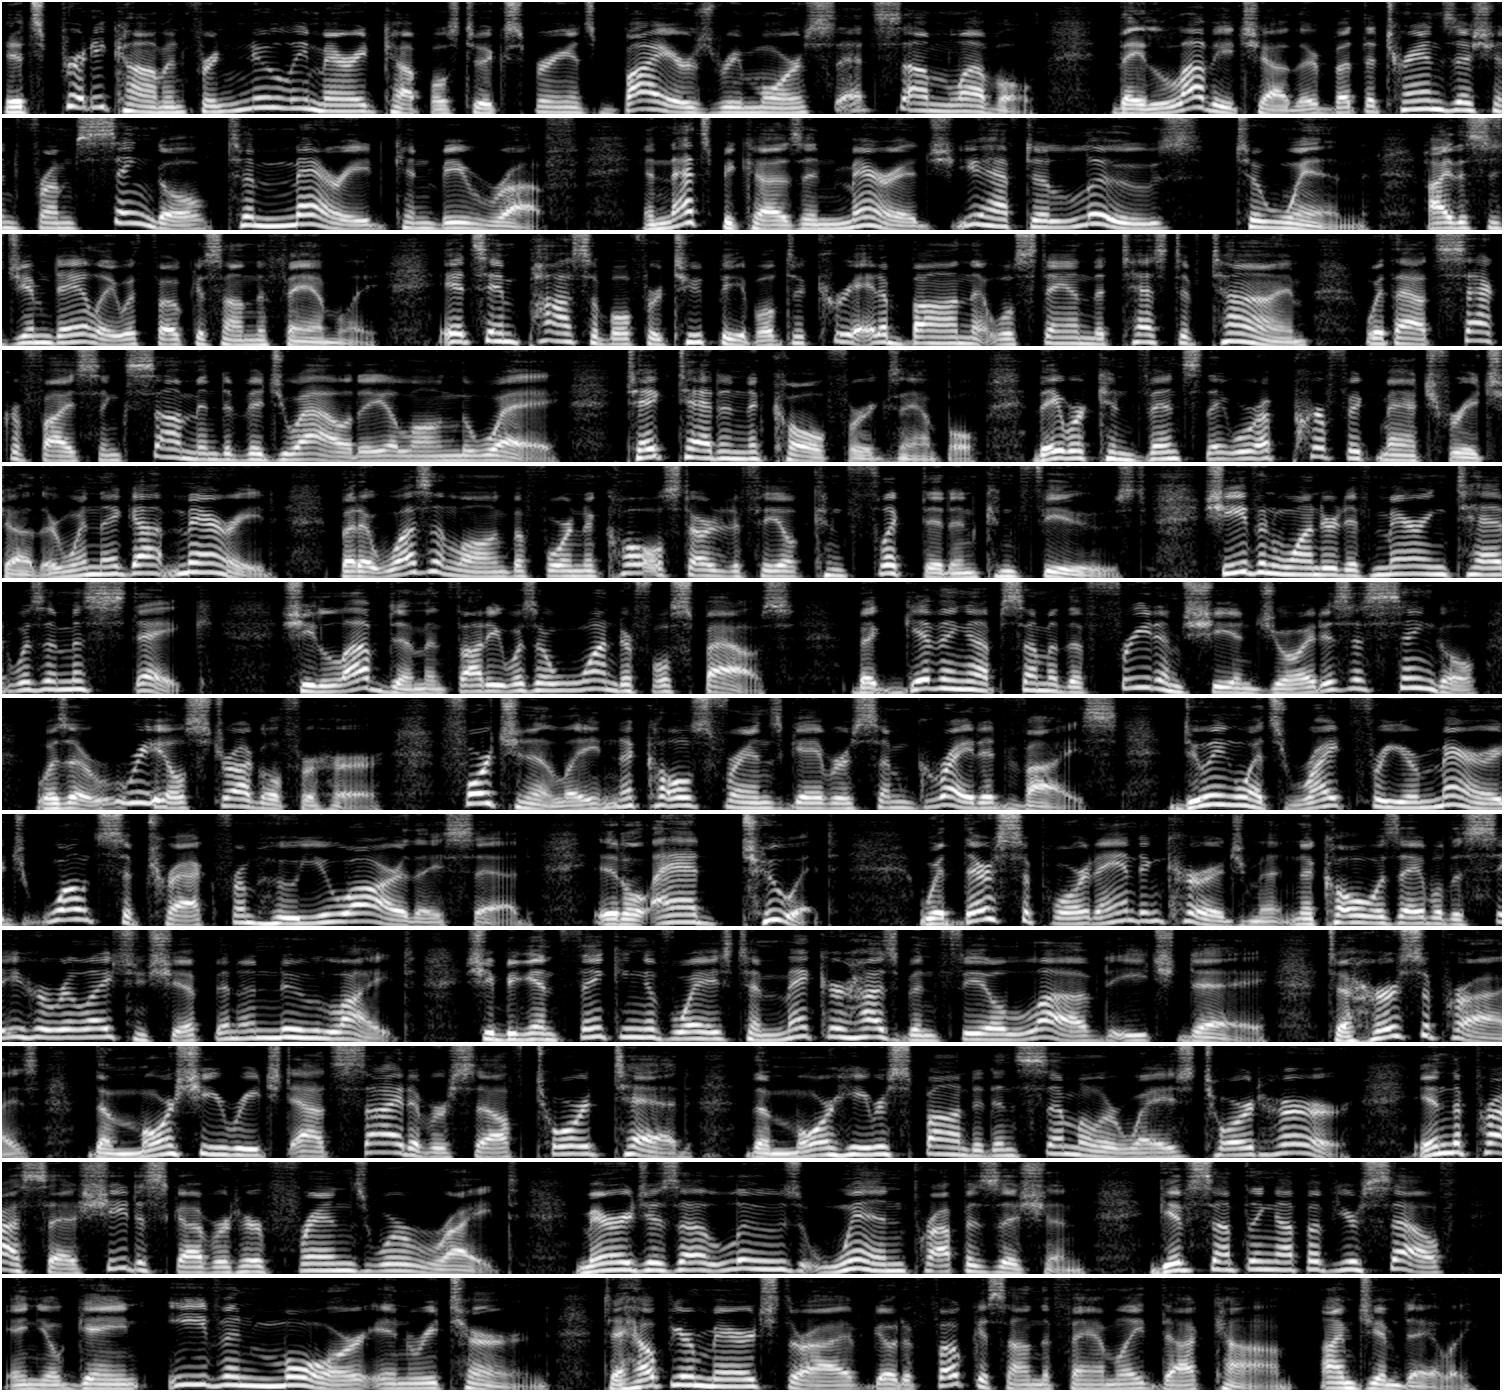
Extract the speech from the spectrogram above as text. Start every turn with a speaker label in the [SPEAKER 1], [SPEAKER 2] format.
[SPEAKER 1] It's pretty common for newly married couples to experience buyer's remorse at some level. They love each other, but the transition from single to married can be rough. And that's because in marriage, you have to lose to win. Hi, this is Jim Daly with Focus on the Family. It's impossible for two people to create a bond that will stand the test of time without sacrificing some individuality along the way. Take Ted and Nicole, for example. They were convinced they were a perfect match for each other when they got married, but it wasn't long before Nicole started to feel conflicted and confused. She even wondered if marrying Ted was a mistake. She loved him and thought he was a wonderful spouse, but giving up some of the freedom she she enjoyed as a single was a real struggle for her. Fortunately, Nicole's friends gave her some great advice. Doing what's right for your marriage won't subtract from who you are, they said. It'll add to it. With their support and encouragement, Nicole was able to see her relationship in a new light. She began thinking of ways to make her husband feel loved each day. To her surprise, the more she reached outside of herself toward Ted, the more he responded in similar ways toward her. In the process, she discovered her friends were right. Marriage is a lose win proposition. Give something up of yourself, and you'll gain even more in return. To help your marriage thrive, go to focusonthefamily.com. I'm Jim Daly.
